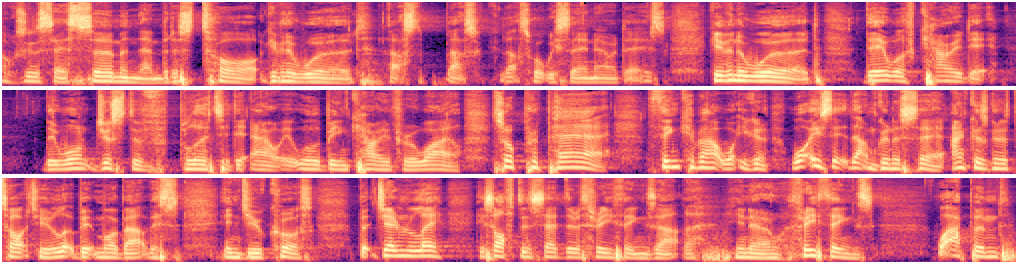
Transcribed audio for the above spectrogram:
I was going to say a sermon then, but as taught, given a word, that's, that's, that's what we say nowadays. given a word, they will have carried it. They won't just have blurted it out. It will have been carried for a while. So prepare. Think about what you're going to, what is it that I'm going to say? Anka's going to talk to you a little bit more about this in due course. But generally, it's often said there are three things out there. You know, three things. What happened?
